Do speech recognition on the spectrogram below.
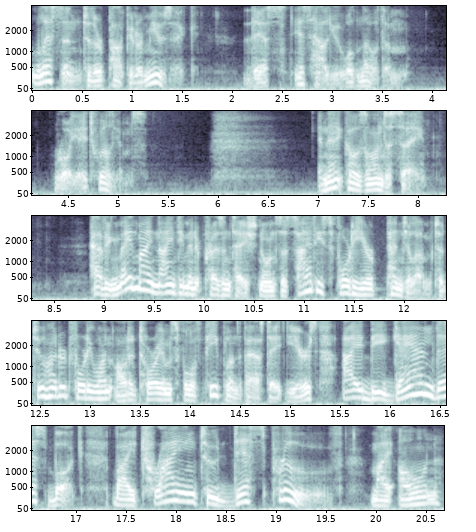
Listen to their popular music. This is how you will know them. Roy H. Williams. And then it goes on to say, Having made my 90 minute presentation on society's 40 year pendulum to 241 auditoriums full of people in the past eight years, I began this book by trying to disprove my own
